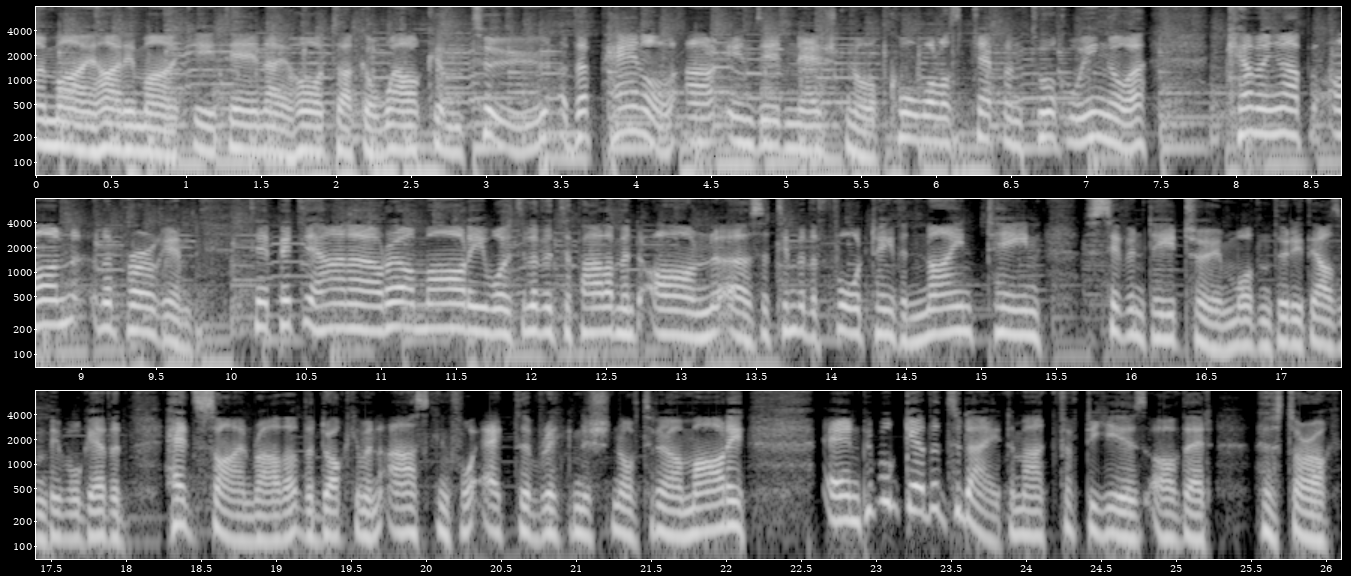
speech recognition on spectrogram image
Nau mai, haere mai, ki tēnei hōtaka. Welcome to the panel, RNZ National. Ko Wallace Chapman Tōku Ingoa coming up on the program. Te Petihana Reo Māori was delivered to Parliament on uh, September the 14th, 1972. More than 30,000 people gathered, had signed rather, the document asking for active recognition of Te Reo Māori. And people gathered today to mark 50 years of that historic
